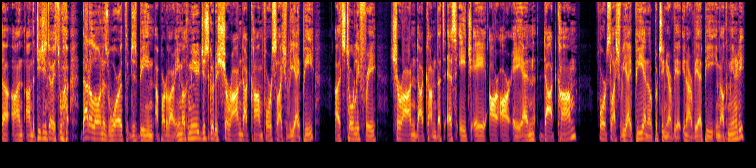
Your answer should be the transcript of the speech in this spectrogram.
Uh, on, on the teaching stuff, that alone is worth just being a part of our email community. Just go to sharran.com forward slash VIP. Uh, it's totally free. Sharran.com. That's S H A R R A N dot com forward slash VIP, and it'll put you in our, in our VIP email community,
